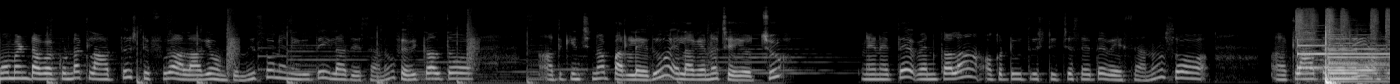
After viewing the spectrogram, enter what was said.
మూమెంట్ అవ్వకుండా క్లాత్ స్టిఫ్గా అలాగే ఉంటుంది. సో నేను ఇదైతే ఇలా చేశాను. ఫెవికాల్తో అతికించినా పర్లేదు. ఎలాగైనా చేయొచ్చు. నేనైతే వెనకాల ఒక టూ త్రీ స్టిచ్చెస్ అయితే వేసాను సో క్లాత్ అనేది అటు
